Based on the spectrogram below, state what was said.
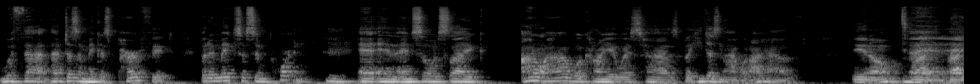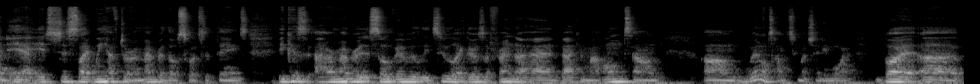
with that, that doesn't make us perfect, but it makes us important. Hmm. And, and and so it's like I don't have what Kanye West has, but he doesn't have what I have. You know, Right, and, right, and- and yeah. it's just like we have to remember those sorts of things because I remember it so vividly too. Like there was a friend I had back in my hometown. Um, we don't talk too much anymore, but uh,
